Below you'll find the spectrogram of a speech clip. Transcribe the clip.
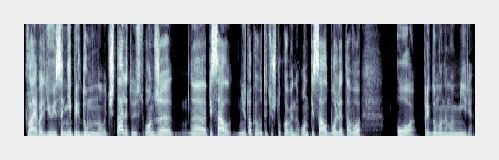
Клайва Льюиса непридуманного читали, то есть он же а, писал не только вот эти штуковины, он писал, более того, о придуманном им мире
